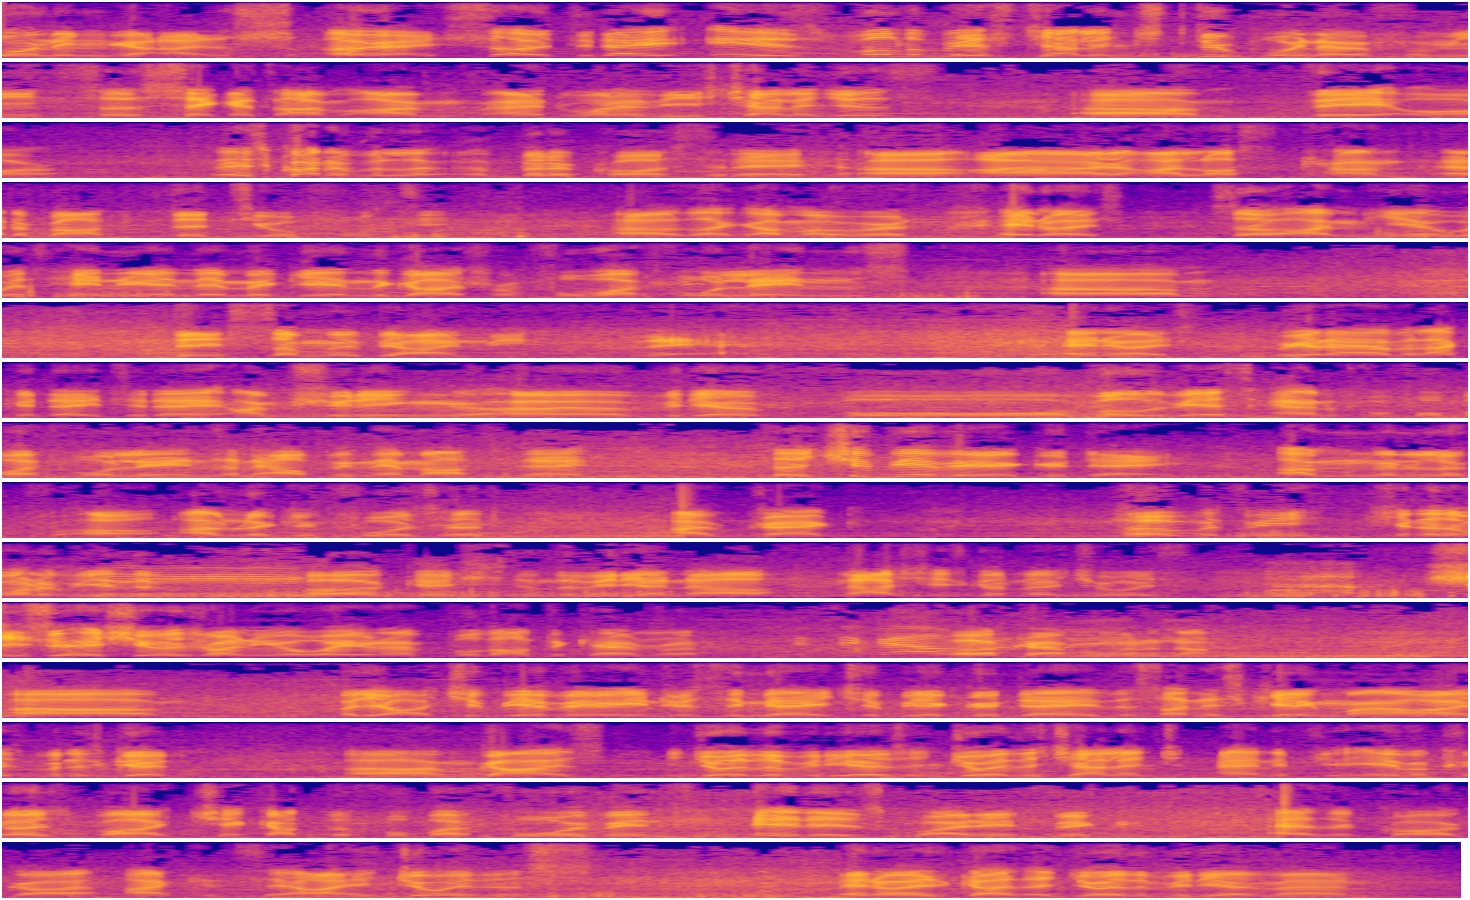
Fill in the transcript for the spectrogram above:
morning guys. Okay so today is wildebeest challenge 2.0 for me. So second time i'm at one of these challenges. Um, there are there's quite a bit, a bit of cars today. Uh, I, I lost count at about 30 or 40 i was like i'm over it. Anyways so i'm here with henry and them again the guys from 4x4 lens. Um, there's somewhere behind me. There. Anyways we're gonna have a day today. I'm shooting a video for wildebeest and for 4x4 lens and helping them out today so it should be a very good day. I'm gonna look for, oh, I'm looking forward to it. I've dragged her with me. She doesn't want to be in the, okay, she's in the video now. Now she's got no choice. She's, she was running away when I pulled out the camera. It's a girl. Okay, I'm gonna die. Um, but yeah, it should be a very interesting day. It should be a good day. The sun is killing my eyes, but it's good. Um, guys, enjoy the videos, enjoy the challenge, and if you're ever close by, check out the 4x4 event. It is quite epic. As a car guy, I can say I enjoy this. Anyways, guys, enjoy the video, man.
